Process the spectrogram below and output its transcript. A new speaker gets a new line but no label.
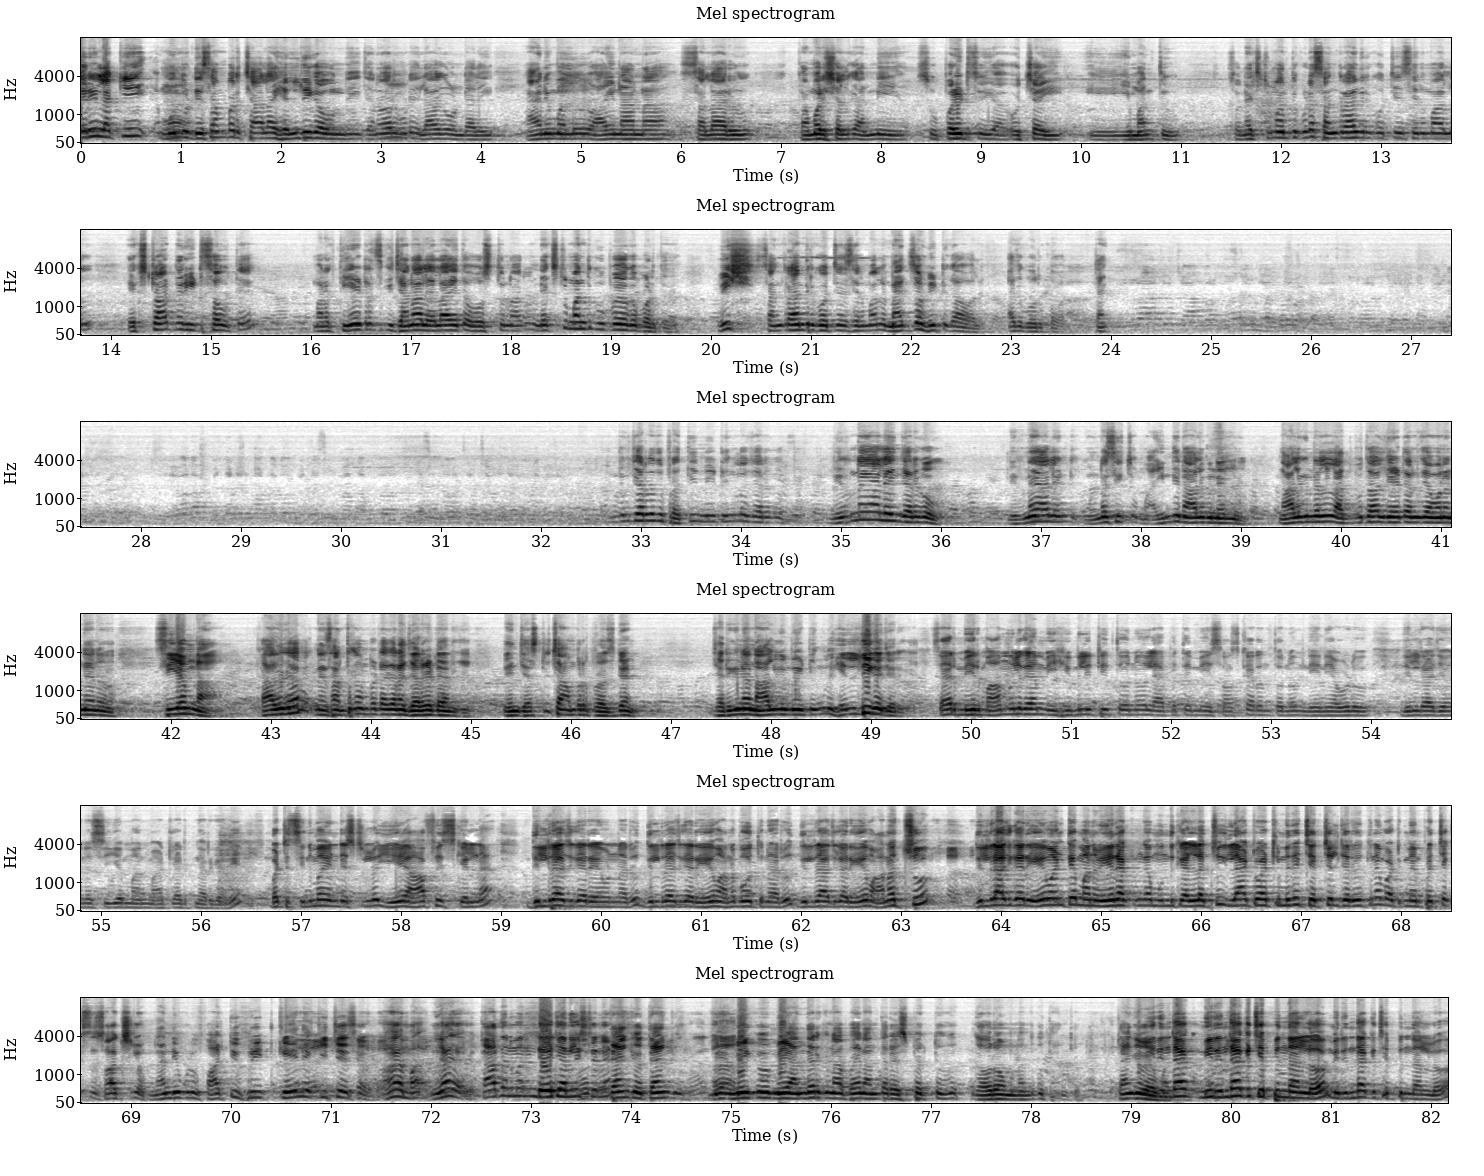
Very lucky ముందు December చాలా హెల్దీగా ఉంది. జనవరి కూడా ఇలాగే ఉండాలి. యానిమల్ ఆయనాన్న సలారు కమర్షియల్గా అన్నీ సూపర్ హిట్స్ వచ్చాయి ఈ ఈ మంత్ సో నెక్స్ట్ మంత్ కూడా సంక్రాంతికి వచ్చే సినిమాలు ఎక్స్ట్రాడినరీ హిట్స్ అవుతే మనకు థియేటర్స్కి జనాలు ఎలా అయితే వస్తున్నారో నెక్స్ట్ మంత్కి ఉపయోగపడుతుంది. విష్ సంక్రాంతికి వచ్చే సినిమాలు మ్యాక్సిమం హిట్ కావాలి. అది కోరుకోవాలి థ్యాంక్ ఎందుకు జరగదు? ప్రతి మీటింగ్లో జరగదు. నిర్ణయాలు ఏం జరగవు. నిర్ణయాలు ఏంటి ఉన్న సిచ్చు అయింది నాలుగు నెలలు. నాలుగు నెలలు అద్భుతాలు చేయడానికి ఏమన్నా నేను సీఎంనా? కాదుగా నేను సంతకం పెట్టగానే జరగడానికి నేను జస్ట్ ఛాంబర్ ప్రెసిడెంట్. జరిగిన నాలుగు మీటింగ్లు హెల్తీగా జరిగాయి.
సార్ మీరు మామూలుగా మీ హ్యూమిలిటీతోనో లేకపోతే మీ సంస్కారంతోనో నేను ఎవడు దిల్ రాజు ఏమైనా సీఎం అని మాట్లాడుతున్నారు కానీ బట్ సినిమా ఇండస్ట్రీలో ఏ ఆఫీస్కి వెళ్ళినా దిల్ రాజు గారు ఏమన్నారు? దిల్ రాజు గారు ఏం అనబోతున్నారు? దిల్ రాజు గారు ఏం అనొచ్చు? దిల్ రాజు గారు ఏమంటే మనం ఏ రకంగా ముందుకు వెళ్ళొచ్చు ఇలాంటి వాటి మీదే చర్చలు జరుగుతున్నాయి. వాటికి మేము ప్రత్యక్ష సాక్షులు.
నన్ను ఇప్పుడు ఫార్టీ ఫ్రీ కేన్ ఎక్కిచ్చేసావు
కాదనమనండి ఏ journalist
thank you thank you మీకు మీ అందరికి నా పైన అంత రెస్పెక్ట్ గౌరవం ఉన్నందుకు థ్యాంక్ యూ థ్యాంక్ యూ
మీరు ఇందాక మీరు ఇందాక చెప్పిన దానిలో మీరు ఇందాక చెప్పిన దానిలో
